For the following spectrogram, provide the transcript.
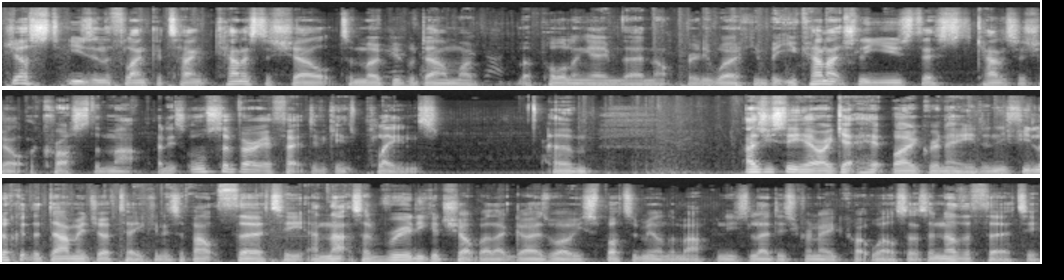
Just using the flanker tank canister shell to mow people down. My appalling aim there not really working. But you can actually use this canister shell across the map. And it's also very effective against planes. Um, as you see here, I get hit by a grenade, and if you look at the damage I've taken, it's about 30, and that's a really good shot by that guy as well. He spotted me on the map, and he's led his grenade quite well, so that's another 30.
